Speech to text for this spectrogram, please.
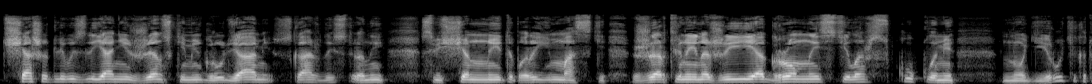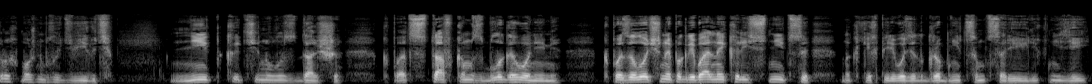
чаши для возлияний женскими грудями с каждой стороны, священные топоры и маски, жертвенные ножи и огромный стеллаж с куклами, ноги и руки которых можно было двигать. Нитка тянулась дальше, к подставкам с благовониями, к позолоченной погребальной колеснице, на каких перевозят гробницам царей или князей.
